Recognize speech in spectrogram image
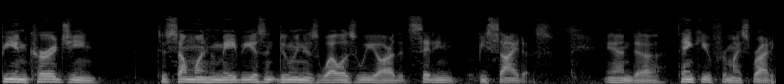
be encouraging to someone who maybe isn't doing as well as we are that's sitting beside us. And uh, thank you for my sobriety.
